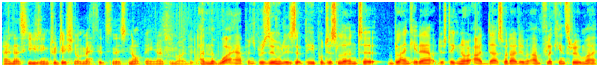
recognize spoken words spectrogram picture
and that's using traditional methods and it's not being open minded. And what happens presumably is that people just learn to blank it out, just ignore it. I, that's what I do. I'm flicking through my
